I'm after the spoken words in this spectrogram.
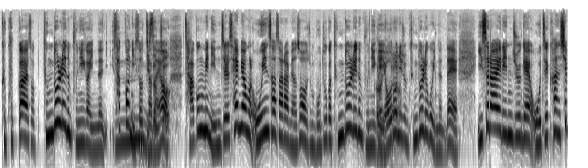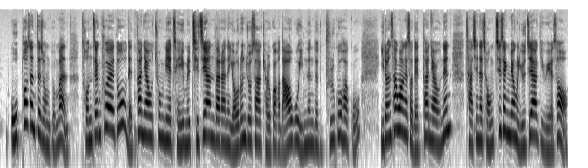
그 국가에서 등 돌리는 분위기가 있는 사건이 음, 있었잖아요. 있었죠. 자국민 인질 3명을 5인 사살하면서 좀 모두가 등 돌리는 분위기, 그러니까요. 여론이 좀 등 돌리고 있는데 이스라엘인 중에 오직 한 15% 정도만 전쟁 후에도 네타냐후 총리의 재임을 지지한다라는 여론조사 결과가 나오고 있는데도 불구하고 이런 상황에서 네타냐후는 자신의 정치 생명을 유지하기 위해서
